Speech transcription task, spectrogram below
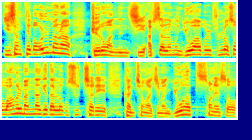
이 상태가 얼마나 괴로웠는지 압살롬은 요압을 불러서 왕을 만나게 달라고 수차례 간청하지만 요압 선에서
